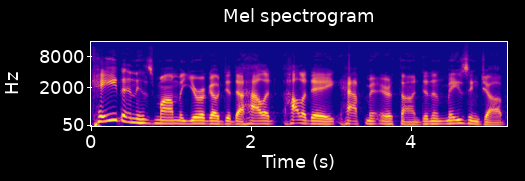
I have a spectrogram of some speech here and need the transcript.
Cade and his mom a year ago did the hol- holiday half marathon, did an amazing job.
